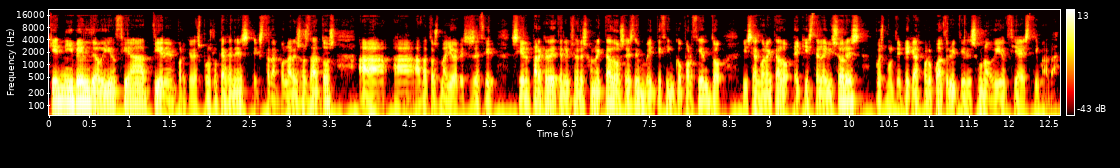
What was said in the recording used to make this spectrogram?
qué nivel de audiencia tienen, porque después lo que hacen es extrapolar esos datos a, datos mayores. Es decir, si el parque de televisores conectados es de un 25% y se han conectado X televisores, pues multiplicas por 4 y tienes una audiencia estimada.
